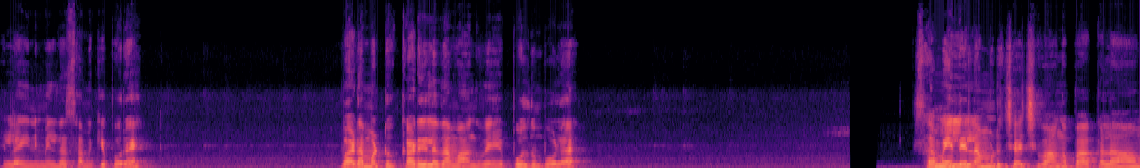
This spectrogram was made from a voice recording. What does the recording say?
எல்லாம் இனிமேல் தான் சமைக்க போகிறேன் வடை மட்டும் கடையில் தான் வாங்குவேன் எப்பொழுதும் போல். சமையல் எல்லாம் முடிச்சாச்சு வாங்க பார்க்கலாம்.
